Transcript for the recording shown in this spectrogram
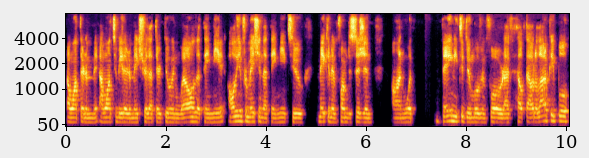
I want there to I want to be there to make sure that they're doing well, that they need all the information that they need to make an informed decision on what they need to do moving forward. I've helped out a lot of people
